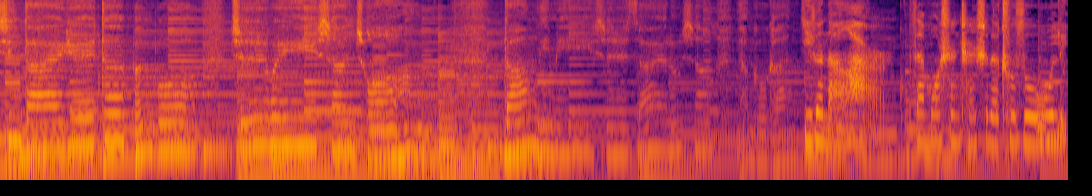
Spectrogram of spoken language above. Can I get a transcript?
星戴月的奔波，只为一扇窗。当你迷失在路上，能够看一个男孩，在陌生城市的出租屋里，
